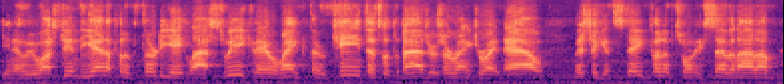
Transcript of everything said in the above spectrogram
you know, we watched Indiana put up 38 last week. They were ranked 13th. That's what the Badgers are ranked right now. Michigan State put up 27 on them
